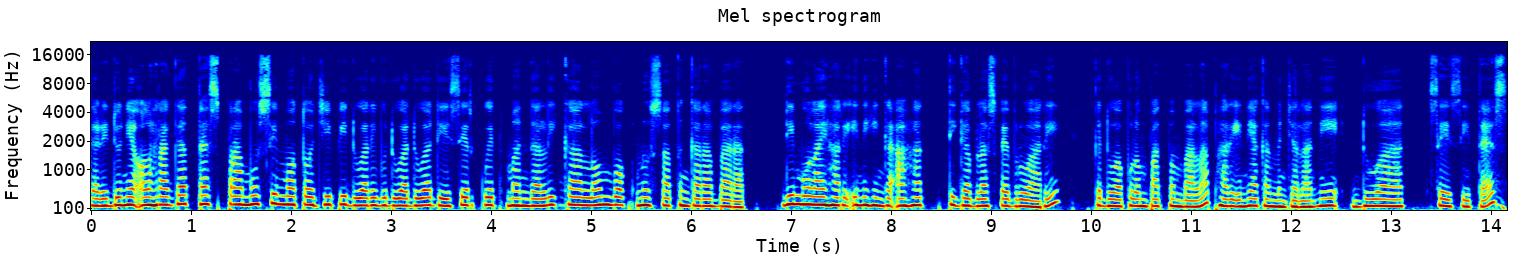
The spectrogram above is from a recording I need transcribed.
Dari dunia olahraga, tes pramusim MotoGP 2022 di sirkuit Mandalika, Lombok, Nusa Tenggara Barat dimulai hari ini hingga Ahad 13 Februari. Ke-24 pembalap hari ini akan menjalani dua sesi tes,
